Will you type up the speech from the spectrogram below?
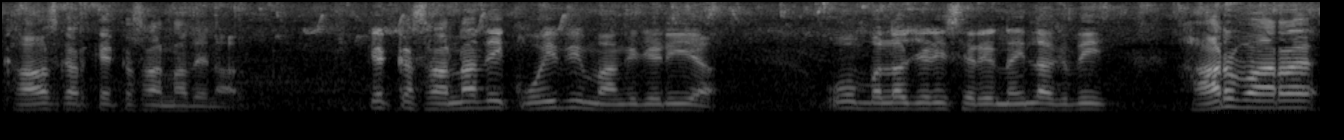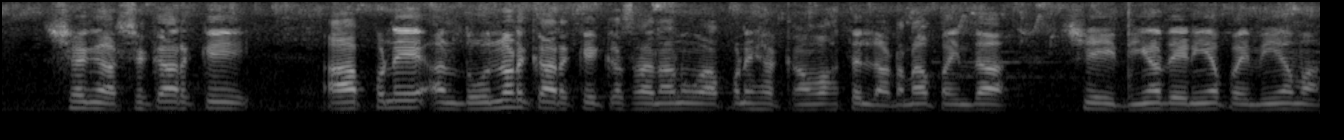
ਖਾਸ ਕਰਕੇ ਕਿਸਾਨਾਂ ਦੇ ਨਾਲ। ਕਿ ਕਿਸਾਨਾਂ ਦੀ ਕੋਈ ਵੀ ਮੰਗ ਜਿਹੜੀ ਆ, ਉਹ ਮਤਲਬ ਜਿਹੜੀ ਸਿਰੇ ਨਹੀਂ ਲੱਗਦੀ। ਹਰ ਵਾਰ ਸੰਘਰਸ਼ ਕਰਕੇ, ਆਪਣੇ ਅੰਦੋਲਨ ਕਰਕੇ ਕਿਸਾਨਾਂ ਨੂੰ ਆਪਣੇ ਹੱਕਾਂ ਵਾਸਤੇ ਲੜਨਾ ਪੈਂਦਾ, ਸ਼ਹੀਦੀਆਂ ਦੇਣੀਆਂ ਪੈਂਦੀਆਂ ਵਾ।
